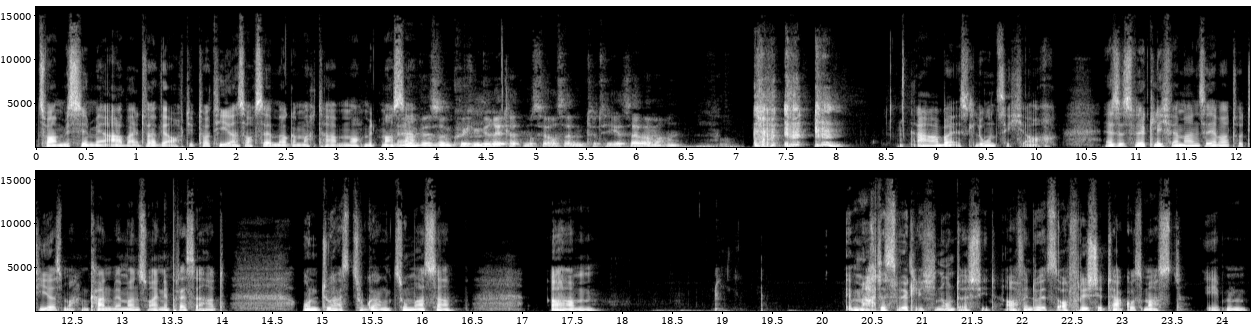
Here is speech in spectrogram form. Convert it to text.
Zwar ein bisschen mehr Arbeit, weil wir auch die Tortillas auch selber gemacht haben, auch mit Masse. Naja, wer so ein Küchengerät hat, muss ja auch seine Tortillas selber machen. Aber es lohnt sich auch. Es ist wirklich, wenn man selber Tortillas machen kann, wenn man so eine Presse hat und du hast Zugang zu Massa, ähm, macht es wirklich einen Unterschied. Auch wenn du jetzt auch frische Tacos machst, eben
